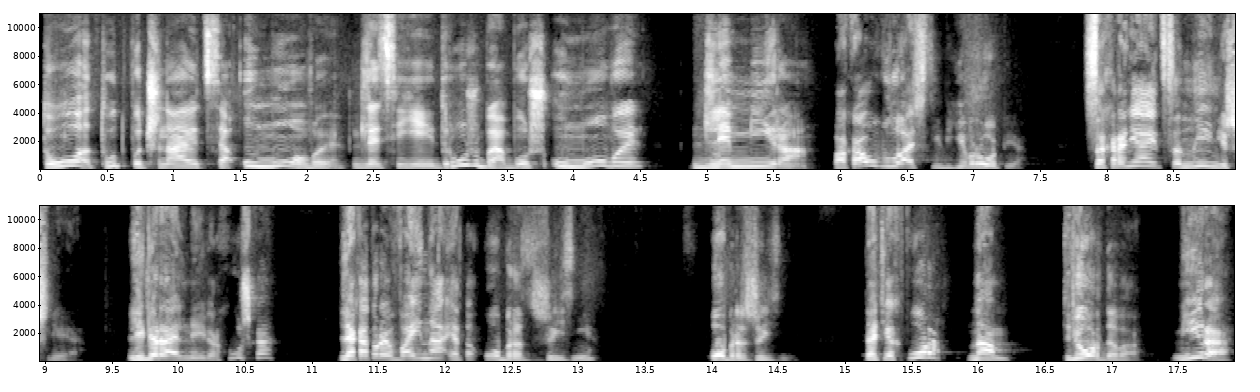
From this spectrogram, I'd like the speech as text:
то тут починаються умови для цієї дружби або ж умови для міра. Пока у власти в Европе сохраняется нынешняя либеральная верхушка, для которой война – это образ жизни, образ жизни, до тех пор нам твердого мира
